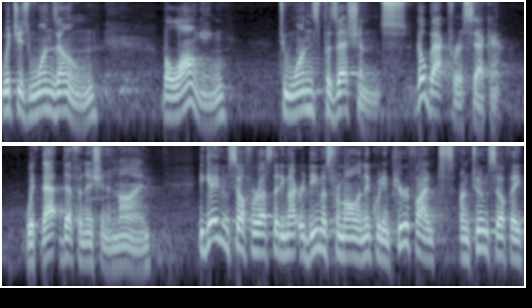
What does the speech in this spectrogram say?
which is one's own, belonging to one's possessions. Go back for a second with that definition in mind. He gave himself for us that he might redeem us from all iniquity and purify unto himself a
